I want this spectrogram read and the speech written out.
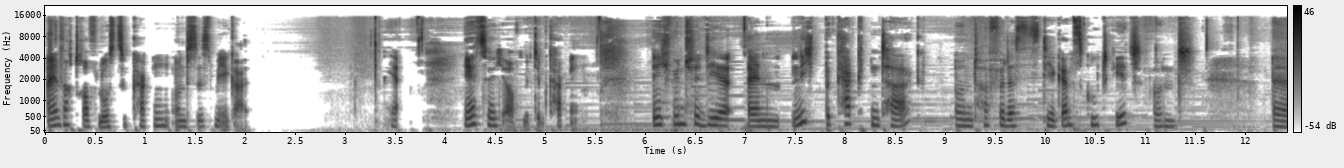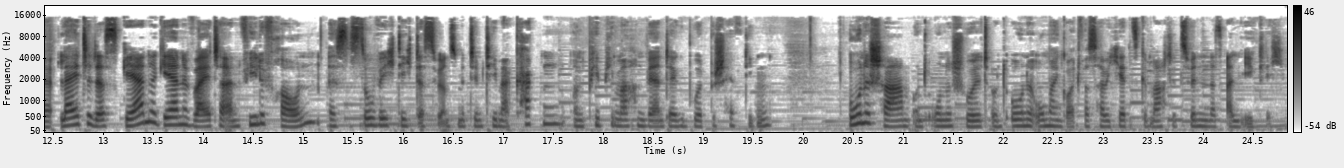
einfach drauf loszukacken und es ist mir egal. Ja, jetzt höre ich auf mit dem Kacken. Ich wünsche dir einen nicht bekackten Tag und hoffe, dass es dir ganz gut geht und äh, leite das gerne, gerne weiter an viele Frauen. Es ist so wichtig, dass wir uns mit dem Thema Kacken und Pipi machen während der Geburt beschäftigen. Ohne Scham und ohne Schuld und ohne, oh mein Gott, was habe ich jetzt gemacht? Jetzt finden das alle eklig.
